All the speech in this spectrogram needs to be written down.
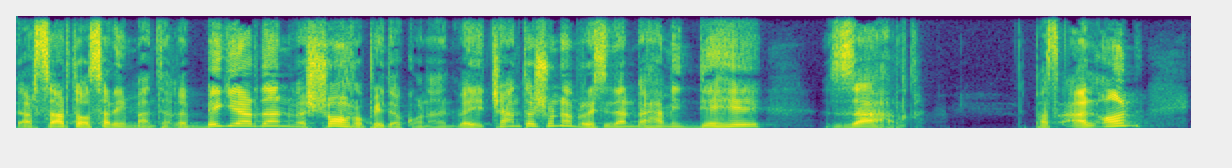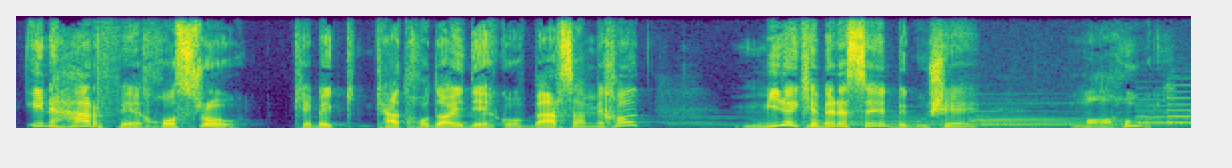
در تا سر این منطقه بگردن و شاه رو پیدا کنن. و چند تاشون هم رسیدن به همین ده زرق. پس الان این حرف خسرو که به کت خدای ده گفت برسم می‌خواد میره که برسه به گوشه ماهوی.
